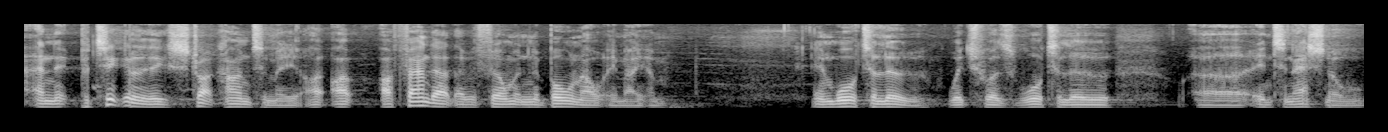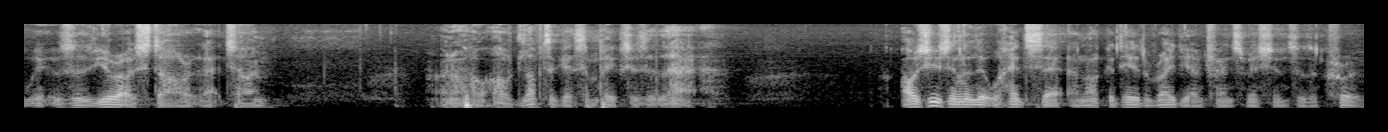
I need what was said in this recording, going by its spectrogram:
and it particularly struck home to me. I, I, I found out they were filming the Bourne Ultimatum in Waterloo, which was Waterloo uh, International. It was a Eurostar at that time. And I thought, I would love to get some pictures of that. I was using a little headset and I could hear the radio transmissions of the crew.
